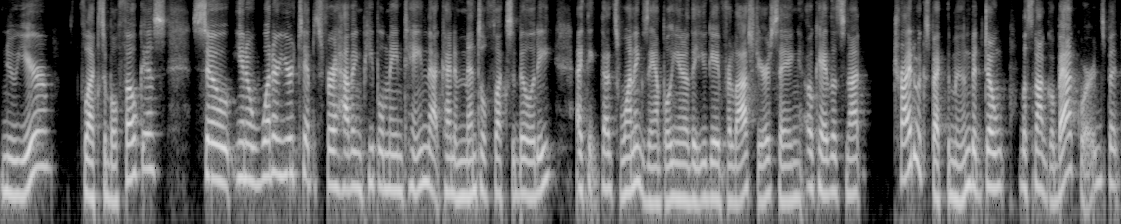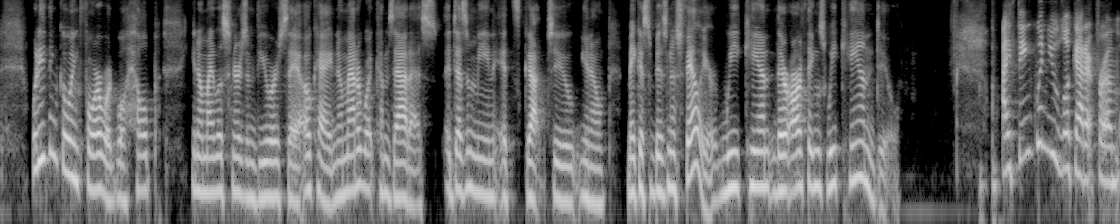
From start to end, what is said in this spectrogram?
New Year, flexible focus. So, you know, what are your tips for having people maintain that kind of mental flexibility? I think that's one example, you know, that you gave for last year saying, okay, let's not try to expect the moon, but don't let's not go backwards. But what do you think going forward will help, you know, my listeners and viewers say, okay, no matter what comes at us, it doesn't mean it's got to, you know, make us a business failure. We can, there are things we can do. I think when you look at it from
